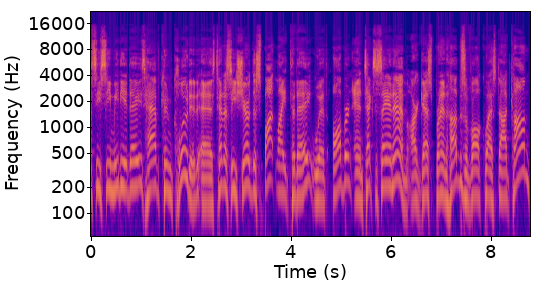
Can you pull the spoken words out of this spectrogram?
SEC Media Days have concluded as Tennessee shared the spotlight today with Auburn and Texas A&M. Our guest Brent Hubbs of VolQuest.com.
